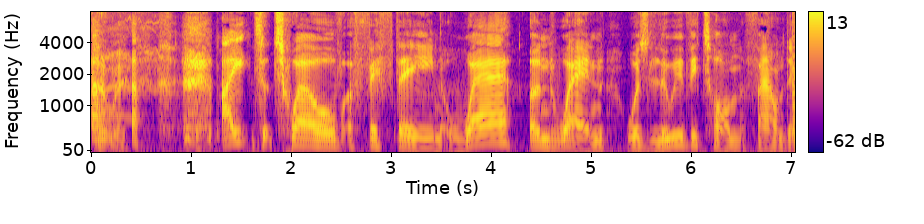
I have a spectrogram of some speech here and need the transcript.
don't we? 8, 12, 15. Where and when was Louis Vuitton founded?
